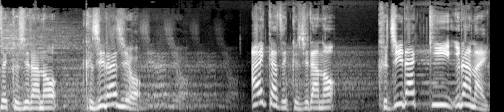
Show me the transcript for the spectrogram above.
風クジラのクジラジオ。愛風クジラのクジラッキー占い。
